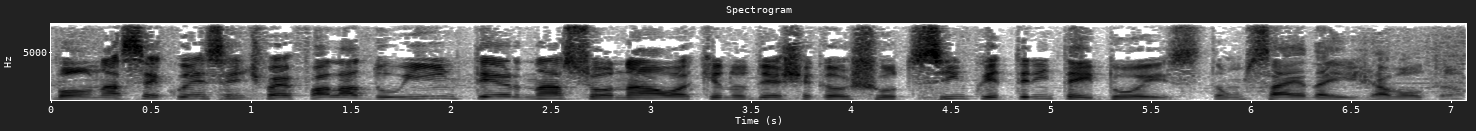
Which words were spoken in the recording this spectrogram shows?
Bom, na sequência a gente vai falar do Internacional aqui no Deixa que eu chuto, 5 e 32 Então saia daí, já voltamos.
